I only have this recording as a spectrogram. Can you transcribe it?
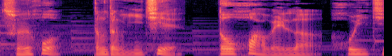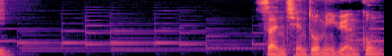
存货等等一切都化为了灰烬。三千多名员工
